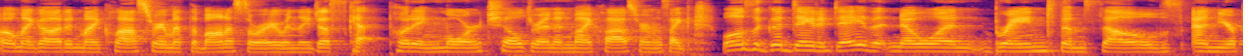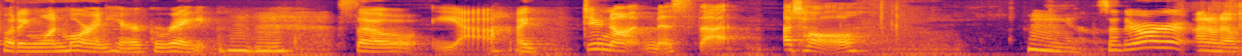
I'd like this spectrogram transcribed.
oh my god, in my classroom at the Montessori, when they just kept putting more children in my classroom, it's like, well, it's a good day today that no one brained themselves, and you're putting one more in here. Great. So yeah, I do not miss that at all. hmm So there are, I don't know.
